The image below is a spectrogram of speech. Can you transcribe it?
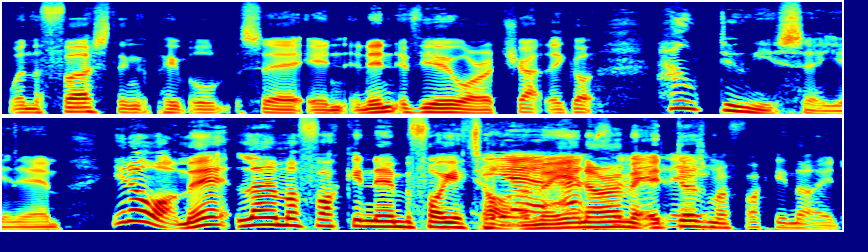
when the first thing that people say in an interview or a chat, they go, "How do you say your name?" You know what, mate? Learn my fucking name before you talk Yeah, to me. You know what I mean? It does my fucking nutted.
